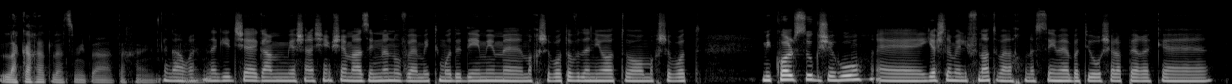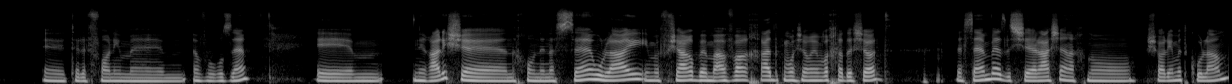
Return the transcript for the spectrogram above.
לקחת לעצמי את החיים. לגמרי. אה, נגיד שגם אם יש אנשים שמאזינים לנו ומתמודדים עם אה, מחשבות אובדניות או מחשבות מכל סוג שהוא, אה, יש למי לפנות, ואנחנו נשים אה, בתיאור של הפרק אה, אה, טלפונים אה, עבור זה. אה, נראה לי שאנחנו ננסה אולי, אם אפשר, במעבר חד, כמו שאומרים בחדשות, לסיים באיזו שאלה שאנחנו שואלים את כולם,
